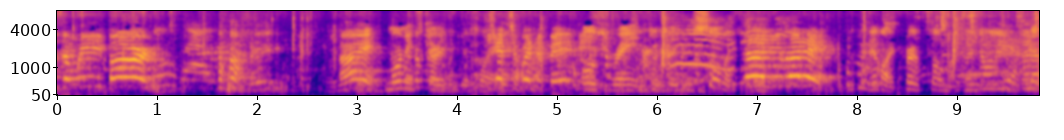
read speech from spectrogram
is a wee barn. Hi. Morning Star is just like Get you with the baby. close range. They do so much. Dad, you ready? They like hurt so much. Yeah.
